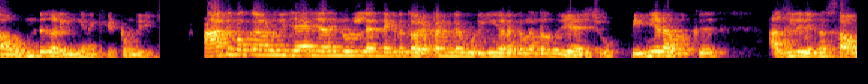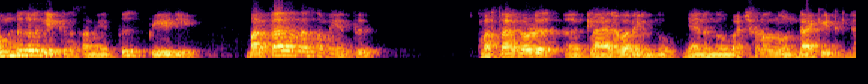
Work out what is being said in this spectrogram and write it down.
സൗണ്ടുകൾ ഇങ്ങനെ കേട്ടുകൊണ്ടിരിക്കും ആദ്യമൊക്കെ അവൾ വിചാരിച്ചു അതിന്റെ ഉള്ളിൽ എന്തെങ്കിലും തുരപ്പനന്റെ കുടുങ്ങി കിടക്കുന്നുണ്ടെന്ന് വിചാരിച്ചു. പിന്നീട് അവൾക്ക് അതിൽ വരുന്ന സൗണ്ടുകൾ കേൾക്കുന്ന സമയത്ത് പേടിയായി. ഭർത്താവ് വന്ന സമയത്ത് ഭർത്താവിനോട് ക്ലാര പറയുന്നു ഞാനൊന്നും ഭക്ഷണമൊന്നും ഉണ്ടാക്കിയിട്ടില്ല.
